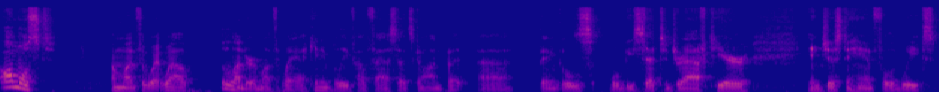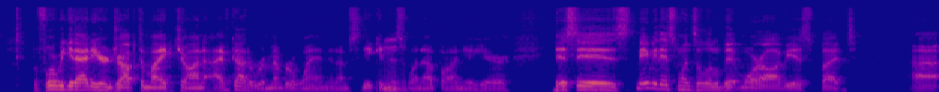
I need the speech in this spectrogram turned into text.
almost a month away. Well, a little under a month away. I can't even believe how fast that's gone. But uh, Bengals will be set to draft here in just a handful of weeks. Before we get out of here and drop the mic, John, I've got to remember when, and I'm sneaking mm. this one up on you here. This is maybe this one's a little bit more obvious, but uh,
